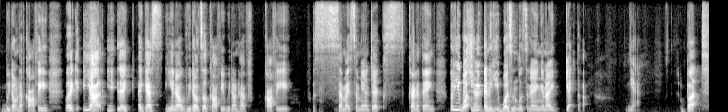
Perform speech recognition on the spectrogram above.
we don't have coffee." Like, yeah, Like, I guess you know, we don't sell coffee, we don't have coffee, semi semantics kind of thing. But he was, Sure. and he wasn't listening, and I get that. Yeah. But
